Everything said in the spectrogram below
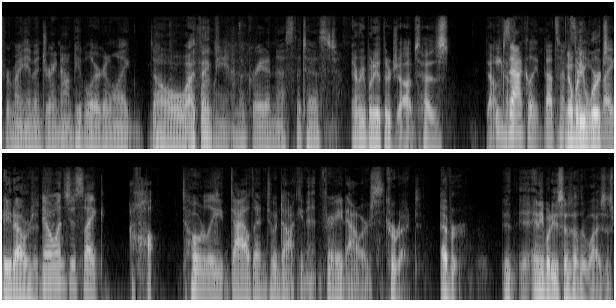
for my image right now. People are gonna like No, I think- me. I'm a great anesthetist. Everybody at their jobs has downtime. Exactly. That's what I'm Nobody saying. works Like, eight hours a day. No one's just like totally dialed into a document for eight hours. Correct. Ever. Anybody who says otherwise is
